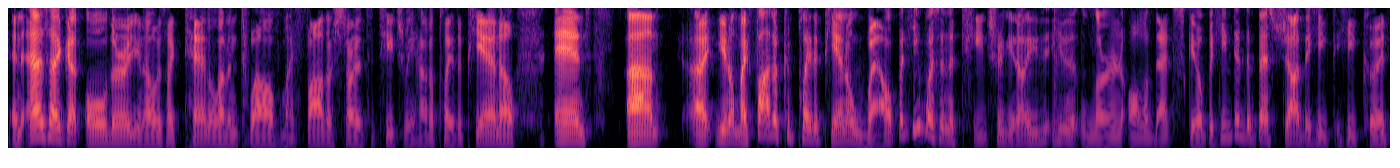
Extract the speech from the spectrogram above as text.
And as I got older, you know, I was like 10, 11, 12, my father started to teach me how to play the piano. And um, uh, you know, my father could play the piano well, but he wasn't a teacher. You know, he, he didn't learn all of that skill, but he did the best job that he, he could,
